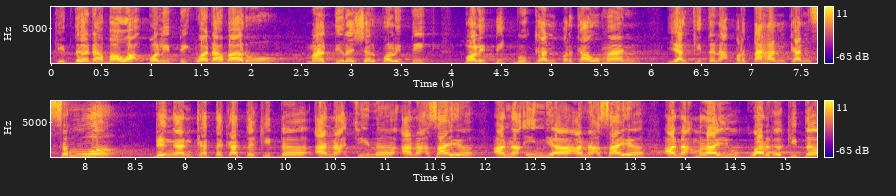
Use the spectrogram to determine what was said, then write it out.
Kita dah bawa politik wadah baru, multiracial politik, politik bukan perkauman yang kita nak pertahankan semua dengan kata-kata kita, anak Cina, anak saya, anak India, anak saya, anak Melayu, keluarga kita,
